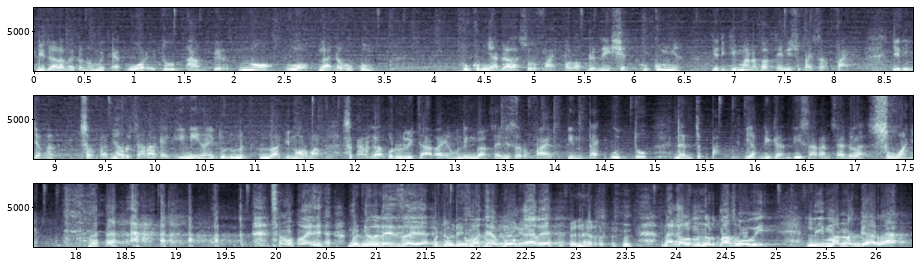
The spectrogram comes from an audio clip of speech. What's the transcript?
Di dalam economic at war itu hampir no law nggak ada hukum hukumnya adalah survival of the nation hukumnya. Jadi gimana bangsa ini supaya survive? Jadi jangan survive-nya harus cara kayak gini. Nah itu lagi normal. Sekarang nggak peduli cara yang penting bangsa ini survive intact utuh dan cepat. Yang diganti saran saya adalah semuanya. Semuanya. Bedol desa ya? Bedol desa semuanya bongkar ya? Benar. Nah kalau menurut Mas Wowi lima negara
